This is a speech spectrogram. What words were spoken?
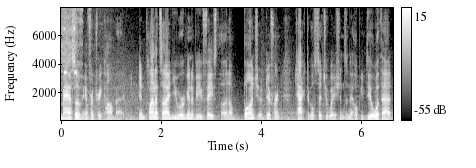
massive infantry combat. In PlanetSide, you are going to be faced in a bunch of different tactical situations, and to help you deal with that,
